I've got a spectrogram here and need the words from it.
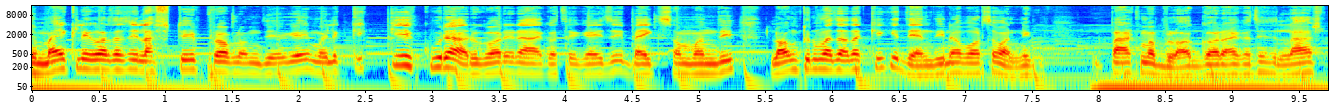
यो माइकले गर्दा चाहिँ लास्टै प्रब्लम दियो कि? मैले के के कुराहरू गरेर आएको थिएँ गाई चाहिँ? बाइक सम्बन्धी। लङ टुरमा जाँदा के के ध्यान दिनपर्छ भन्ने पार्टमा भ्लग गराएको थिएँ। लास्ट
